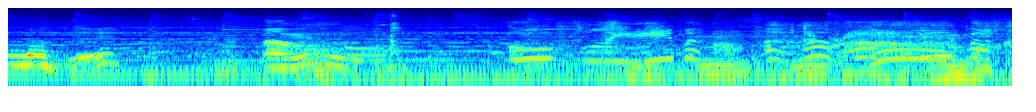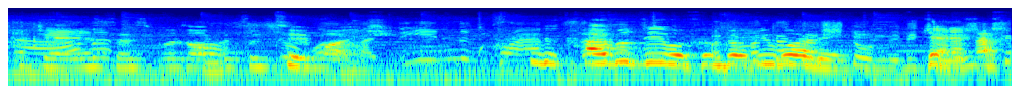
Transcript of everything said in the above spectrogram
Lovely. Oh. Oh, Fleeb! Uh-huh. Oh, Genesis was oh, obviously too much. I will deal with him, don't you worry. Genesis.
